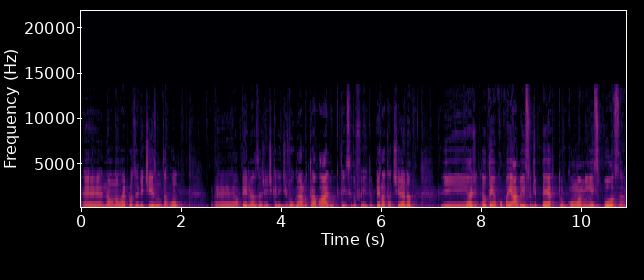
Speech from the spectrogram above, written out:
É, não, não é proselitismo, tá bom? É apenas a gente querer divulgar o trabalho que tem sido feito pela Tatiana. E eu tenho acompanhado isso de perto com a minha esposa,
